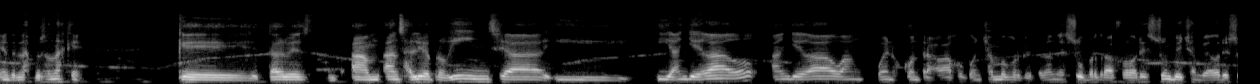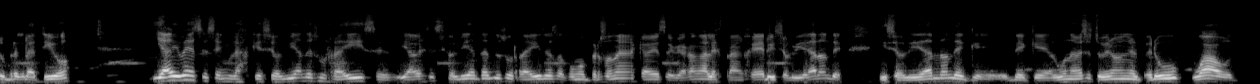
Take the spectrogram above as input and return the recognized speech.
entre las personas que, que tal vez han, salido de provincia y, y, han llegado, han llegado, han, bueno, con trabajo, con chamba, porque el peruano es súper trabajador, es súper chambeador, es súper creativo, y hay veces en las que se olvidan de sus raíces y a veces se olvidan tanto de sus raíces o como personas que a veces viajan al extranjero y se olvidaron de, y se olvidaron de que, de que alguna vez estuvieron en el Perú, wow,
